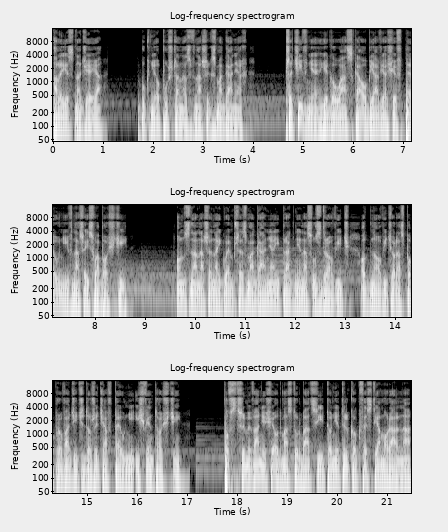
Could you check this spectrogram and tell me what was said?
Ale jest nadzieja. Bóg nie opuszcza nas w naszych zmaganiach. Przeciwnie, Jego łaska objawia się w pełni w naszej słabości. On zna nasze najgłębsze zmagania i pragnie nas uzdrowić, odnowić oraz poprowadzić do życia w pełni i świętości. Powstrzymywanie się od masturbacji to nie tylko kwestia moralna,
